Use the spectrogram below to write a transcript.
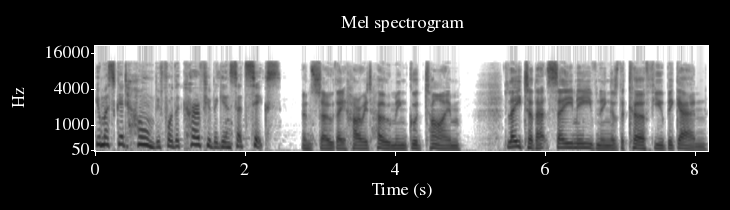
You must get home before the curfew begins at 6. And so they hurried home in good time. Later that same evening as the curfew began,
